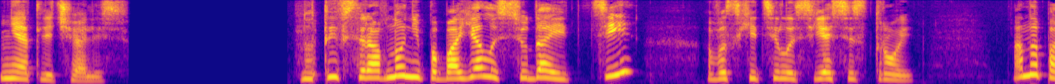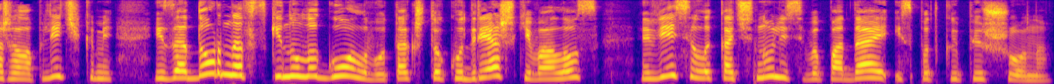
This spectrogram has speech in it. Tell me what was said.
не отличались. «Но ты все равно не побоялась сюда идти?» — восхитилась я сестрой. Она пожала плечиками и задорно вскинула голову, так что кудряшки волос весело качнулись, выпадая из-под капюшона.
